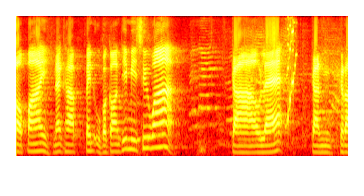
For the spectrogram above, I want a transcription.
ต่อไปนะครับเป็นอุปกรณ์ที่มีชื่อว่ากาวและ กันไกร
